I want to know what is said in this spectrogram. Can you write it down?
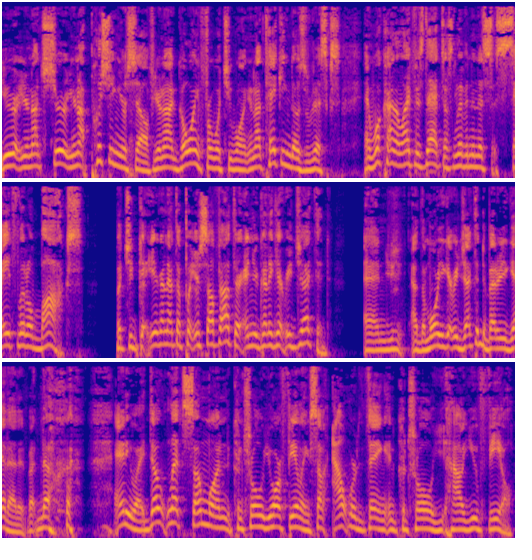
You're, you're not sure. You're not pushing yourself. You're not going for what you want. You're not taking those risks. And what kind of life is that? Just living in this safe little box. But you, you're going to have to put yourself out there and you're going to get rejected. And you, the more you get rejected, the better you get at it. But no. Anyway, don't let someone control your feelings, some outward thing and control how you feel.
